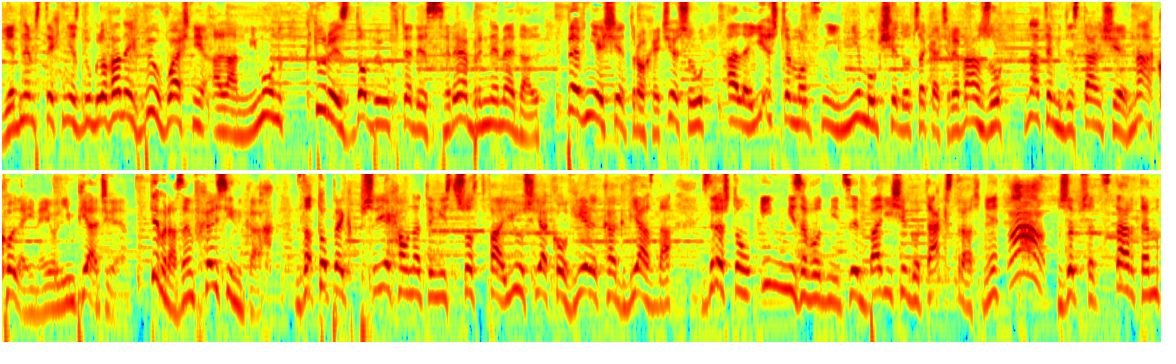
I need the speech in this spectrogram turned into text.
Jednym z tych niezdublowanych był właśnie Alan Mimun, który zdobył wtedy srebrny medal. Pewnie się trochę cieszył, ale jeszcze mocniej nie mógł się doczekać rewanżu na tym dystansie na kolejnej olimpiadzie. Tym razem w Helsinkach. Zatopek przyjechał na te mistrzostwa już jako wielka gwiazda. Zresztą inni zawodnicy bali się go tak strasznie, że przed startem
